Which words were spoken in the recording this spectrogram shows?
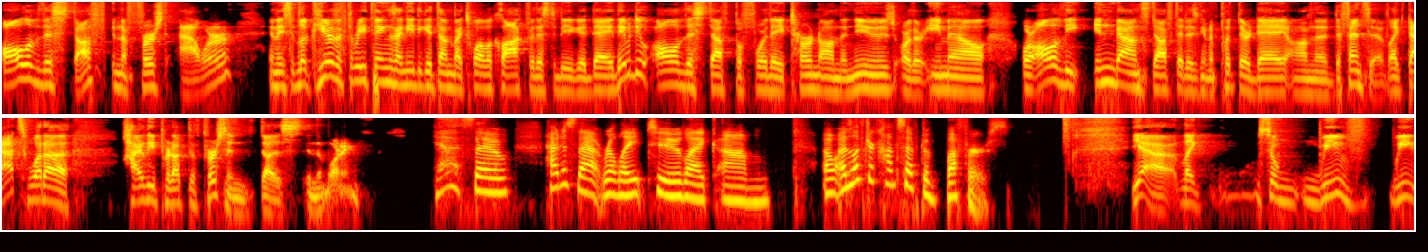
all of this stuff in the first hour and they said, look, here are the three things I need to get done by 12 o'clock for this to be a good day. They would do all of this stuff before they turned on the news or their email or all of the inbound stuff that is going to put their day on the defensive. Like that's what a highly productive person does in the morning. Yeah. So how does that relate to like, um, oh, I loved your concept of buffers. Yeah. Like, so we've, we,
